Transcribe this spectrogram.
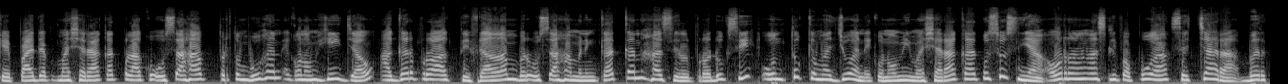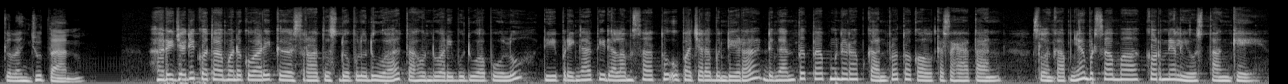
kepada masyarakat pelaku usaha pertumbuhan ekonomi hijau agar proaktif dalam berusaha meningkatkan hasil produksi untuk kemajuan ekonomi masyarakat khususnya orang asli Papua secara berkelanjutan. Hari jadi Kota Manokwari ke-122 tahun 2020 diperingati dalam satu upacara bendera dengan tetap menerapkan protokol kesehatan. Selengkapnya bersama Cornelius Tangke.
